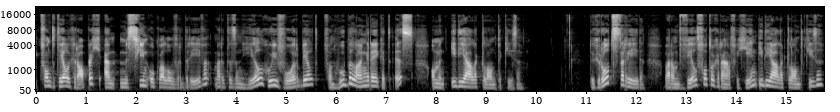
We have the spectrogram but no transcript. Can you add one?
Ik vond het heel grappig en misschien ook wel overdreven, maar het is een heel goed voorbeeld van hoe belangrijk het is om een ideale klant te kiezen. De grootste reden waarom veel fotografen geen ideale klant kiezen,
